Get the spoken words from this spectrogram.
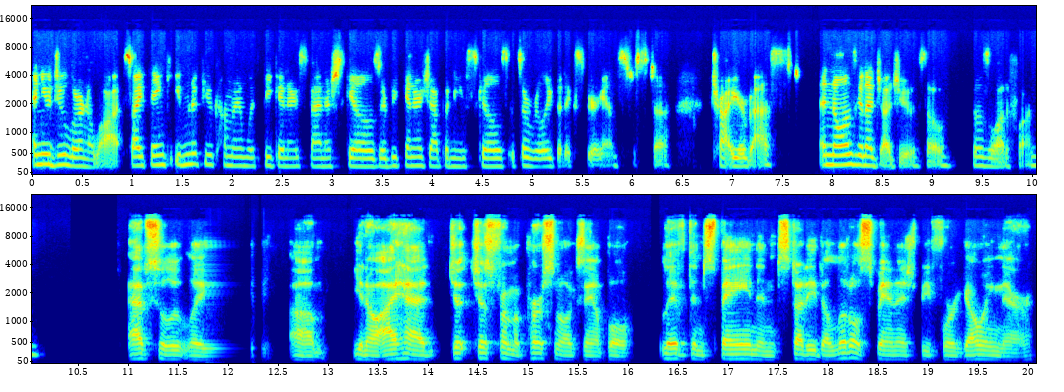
And you do learn a lot. So I think even if you come in with beginner Spanish skills or beginner Japanese skills, it's a really good experience just to try your best. And no one's going to judge you. So it was a lot of fun. Absolutely. Um, you know, I had just just from a personal example, lived in Spain and studied a little Spanish before going there.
